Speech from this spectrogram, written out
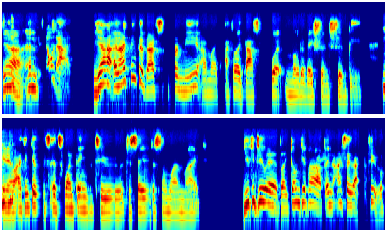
Yeah, and know that. Yeah, and I think that that's for me. I'm like, I feel like that's what motivation should be. You mm-hmm. know, I think it's it's one thing to to say to someone like, you can do it like don't give up and i say that too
